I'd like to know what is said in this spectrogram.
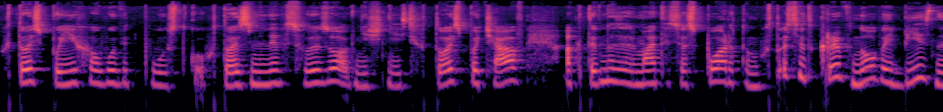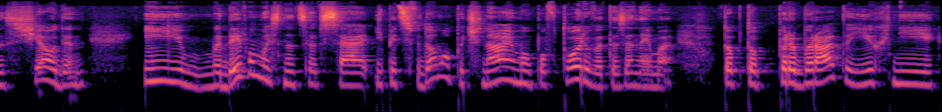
Хтось поїхав у відпустку, хтось змінив свою зовнішність, хтось почав активно займатися спортом, хтось відкрив новий бізнес, ще один. І ми дивимося на це все і підсвідомо починаємо повторювати за ними, тобто перебирати їхні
